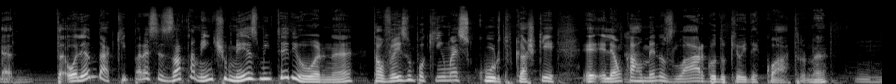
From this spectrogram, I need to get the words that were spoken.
é, é, olhando daqui, parece exatamente o mesmo interior, né? Talvez um pouquinho mais curto, porque eu acho que ele é um é. carro menos largo do que o ID4, né? Uhum.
